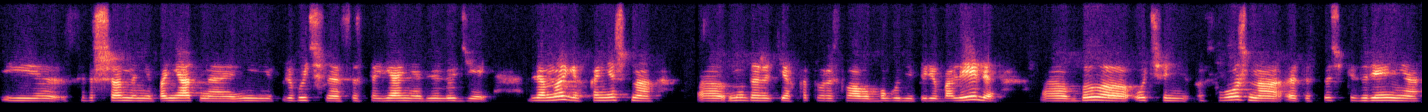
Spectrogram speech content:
и совершенно непонятное, непривычное состояние для людей. Для многих, конечно, ну даже тех, которые, слава богу, не переболели, э, было очень сложно это с точки зрения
